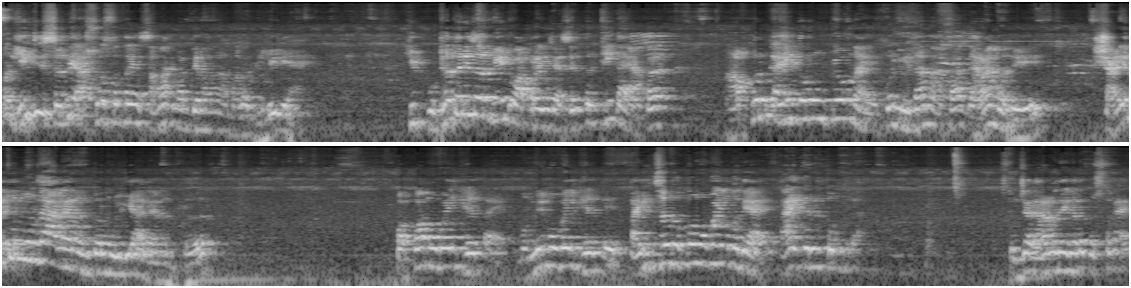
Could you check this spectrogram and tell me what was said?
मग ही जी सगळी अस्वस्थता या समाज माध्यमांना आम्हाला दिलेली आहे ही कुठंतरी जर नीट वापरायची असेल तर ठीक आहे. आता आपण काही करून उपयोग नाही. पण निदान आता घरामध्ये शाळेतून मुलगा आल्यानंतर मुलगी आल्यानंतर पप्पा मोबाईल खेळत आहे मम्मी मोबाईल खेळते ताईचं डोकं मोबाईल मध्ये आहे. काय करेल तो मुलगा? तुमच्या घरामध्ये एखादं पुस्तक आहे?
